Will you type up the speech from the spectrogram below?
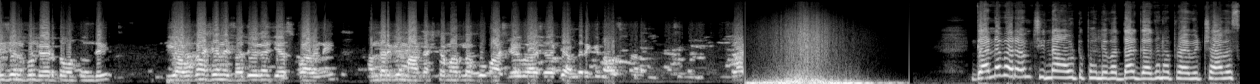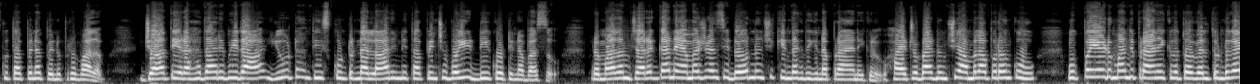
రీజనబుల్ రేట్తో ఉంటుంది. ఈ అవకాశాన్ని సద్వినియోగం చేసుకోవాలని అందరికీ మా కస్టమర్లకు మా శ్రేయభిలాషులకి అందరికీ నమస్కారం. గన్నవరం చిన్న అవుటుపల్లి వద్ద గగన ప్రైవేట్ ట్రావెల్స్కు తప్పిన పెను ప్రమాదం. జాతీయ రహదారి మీద యూటర్న్ తీసుకుంటున్న లారీని తప్పించబోయి ఢీకొట్టిన బస్సు. ప్రమాదం జరగగానే ఎమర్జెన్సీ డోర్ నుంచి కిందకు దిగిన ప్రయాణికులు. హైదరాబాద్ నుంచి అమలాపురంకు ముప్పై ఏడు మంది ప్రయాణికులతో వెళ్తుండగా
